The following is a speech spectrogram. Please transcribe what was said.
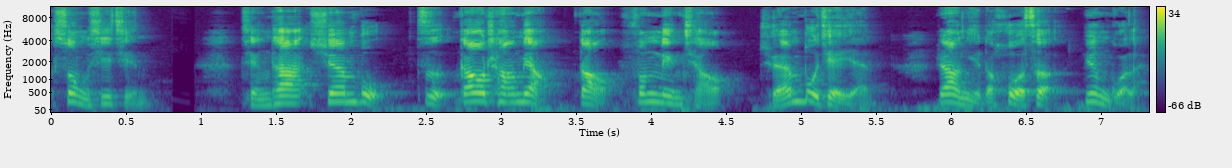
宋希勤，请他宣布自高昌庙到枫林桥全部戒严，让你的货色运过来。”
